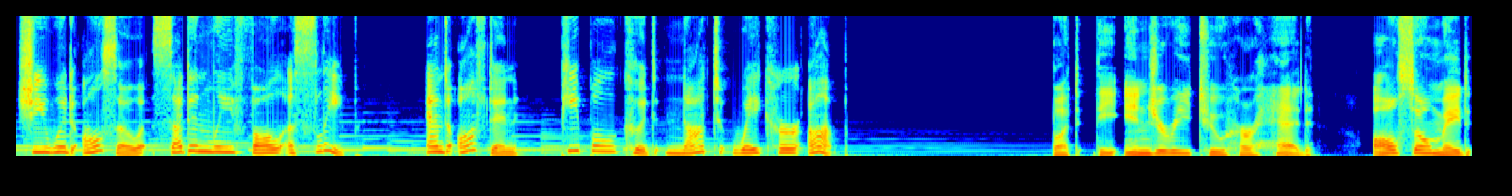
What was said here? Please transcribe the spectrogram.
She would also suddenly fall asleep, and often people could not wake her up. But the injury to her head also made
